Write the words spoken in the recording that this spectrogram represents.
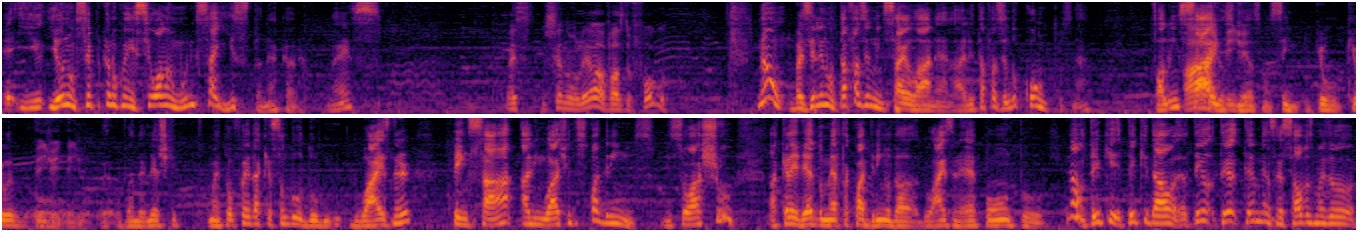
é, E, e eu não sei porque eu não conhecia o Alan Moore ensaísta, né, cara? Mas. Mas você não leu A Voz do Fogo? Não, mas ele não tá fazendo ensaio lá, né? Lá ele tá fazendo contos, né? Falo ensaios entendi. mesmo, assim. Porque o que eu. Entendi, o, entendi. o Vanderlei acho que comentou foi da questão do, do, do Eisner pensar a linguagem dos quadrinhos. Isso eu acho. Aquela ideia do meta quadrinho da, do Eisner é ponto. Não, tem que, tem que dar. Eu tenho, tenho, tenho minhas ressalvas, mas eu,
